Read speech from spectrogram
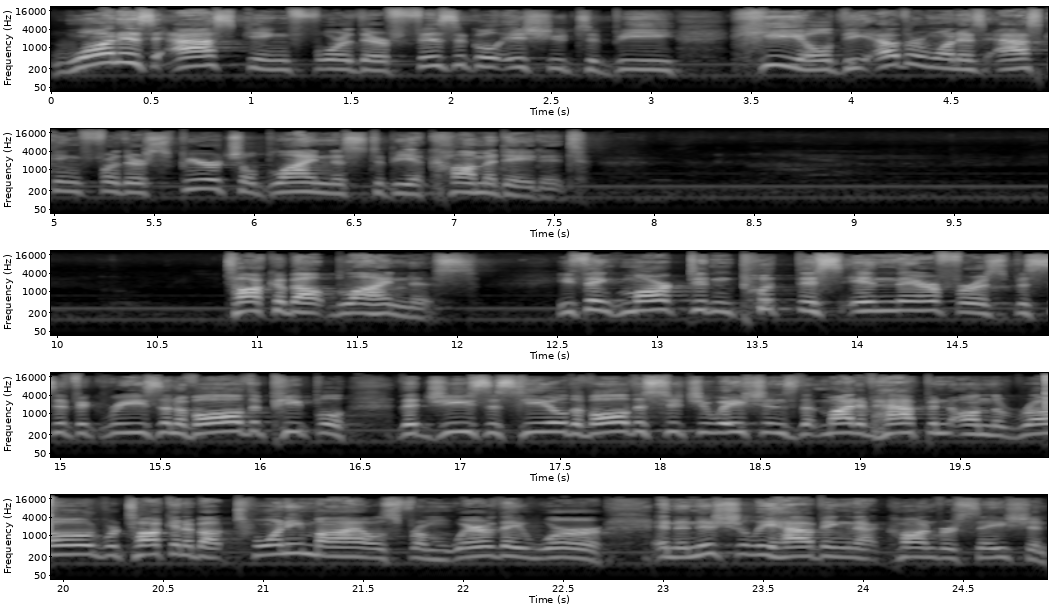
One is asking for their physical issue to be healed. The other one is asking for their spiritual blindness to be accommodated. Talk about blindness. You think Mark didn't put this in there for a specific reason? Of all the people that Jesus healed, of all the situations that might have happened on the road, we're talking about 20 miles from where they were and initially having that conversation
